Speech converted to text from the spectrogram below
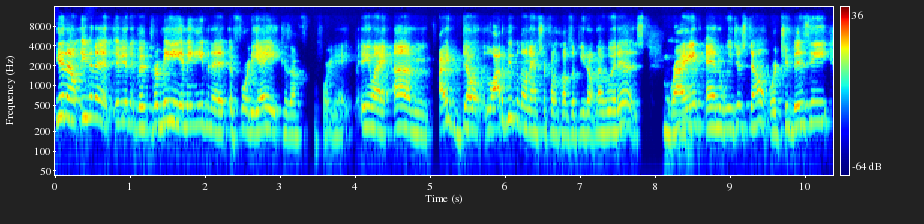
you know, even at even but for me, I mean, even at 48, because I'm 48. But anyway, um, I don't a lot of people don't answer phone calls if you don't know who it is, mm-hmm. right? And we just don't. We're too busy.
